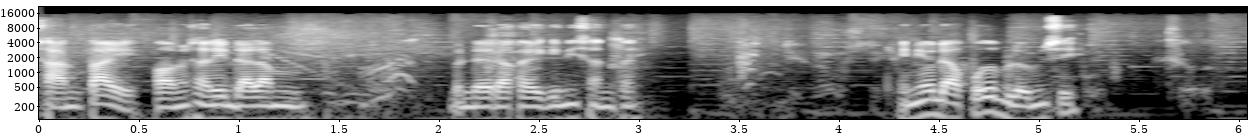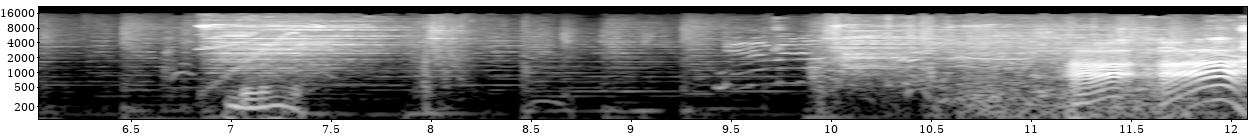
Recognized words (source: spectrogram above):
santai. Kalau misalnya di dalam bendera kayak gini santai. Ini udah full belum sih? Belum ya. Ah, ah,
